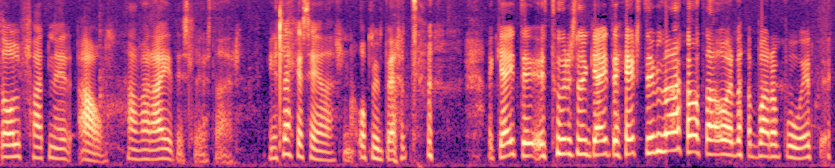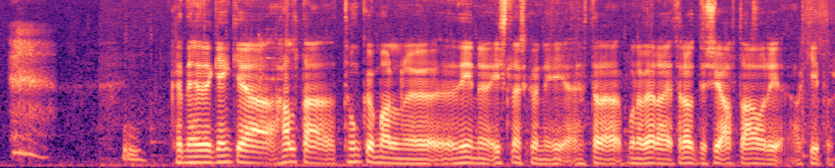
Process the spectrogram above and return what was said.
dólfarnir á. Það var æðislega staður. Ég ætla ekki að segja það svona opminbert að túristunum gæti heyrst um það og þá er það bara búið. Hvernig hefur þið gengið að halda tungumálunu þínu íslenskunni eftir að búin að vera í 37-8 ári á Kýpur?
